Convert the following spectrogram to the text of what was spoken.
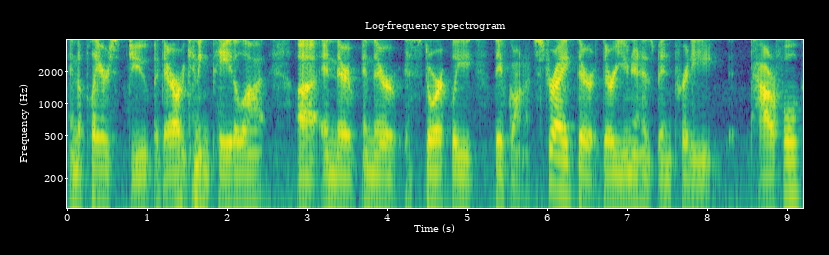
and the players do they are getting paid a lot. Uh, and they're and they're historically they've gone on strike. Their their union has been pretty powerful,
